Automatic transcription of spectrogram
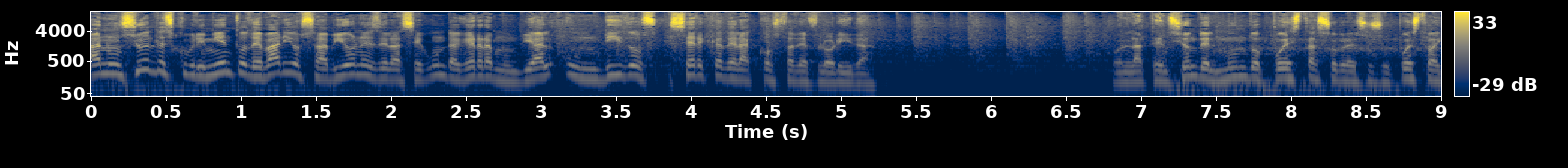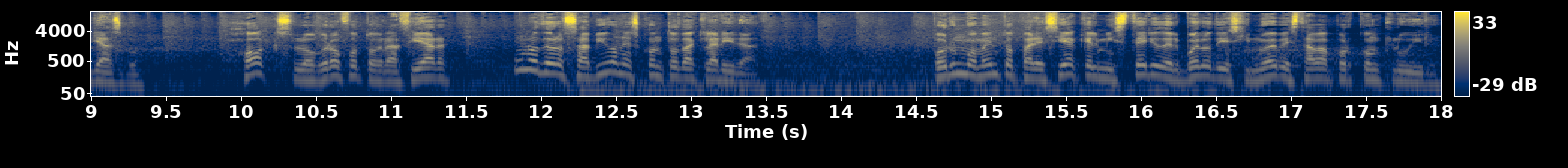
anunció el descubrimiento de varios aviones de la Segunda Guerra Mundial hundidos cerca de la costa de Florida. Con la atención del mundo puesta sobre su supuesto hallazgo, Hawks logró fotografiar uno de los aviones con toda claridad. Por un momento parecía que el misterio del vuelo 19 estaba por concluir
